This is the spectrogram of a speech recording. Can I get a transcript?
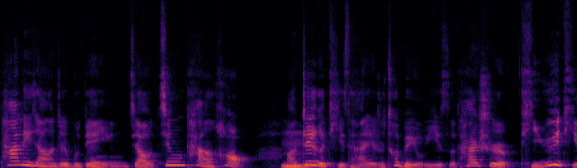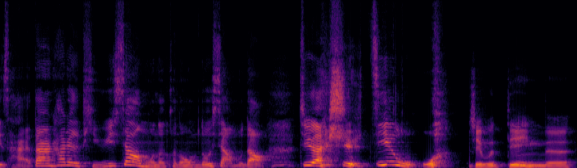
他立项的这部电影叫《惊叹号》啊，这个题材也是特别有意思，它是体育题材，但是它这个体育项目呢，可能我们都想不到，居然是街舞。这部电影的。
